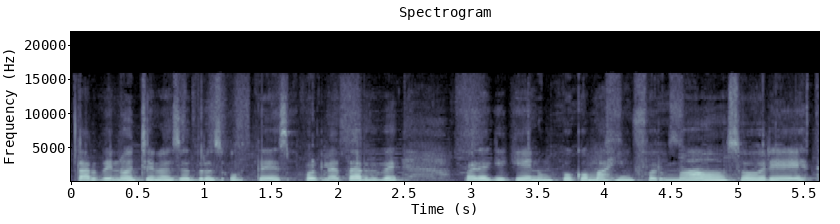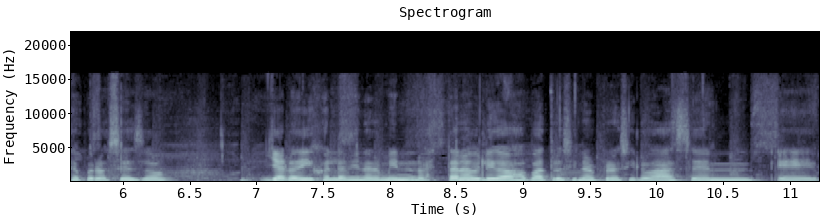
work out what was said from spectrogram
tarde-noche nosotros, ustedes por la tarde para que queden un poco más informados sobre este proceso. Ya lo dijo el Lamin Armin, no están obligados a patrocinar, pero si lo hacen, eh,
